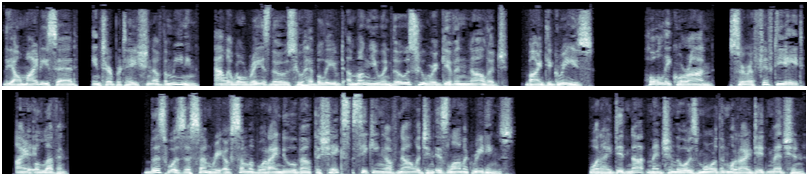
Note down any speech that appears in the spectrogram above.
the Almighty said, interpretation of the meaning, Allah will raise those who have believed among you and those who were given knowledge, by degrees. Holy Quran, Surah 58, Ayah 11. This was a summary of some of what I knew about the Sheikh's seeking of knowledge in Islamic readings. What I did not mention though is more than what I did mention,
